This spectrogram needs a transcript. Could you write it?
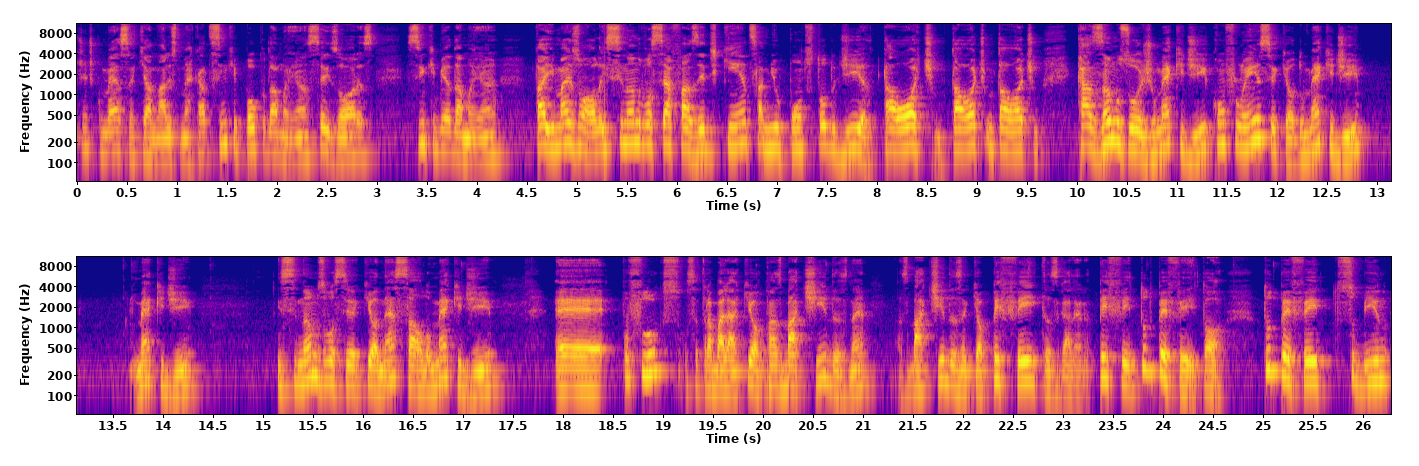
A gente começa aqui a análise do mercado 5 e pouco da manhã, 6 horas, 5 e meia da manhã. Tá aí mais uma aula ensinando você a fazer de 500 a 1000 pontos todo dia. Tá ótimo, tá ótimo, tá ótimo. Casamos hoje o MACD, confluência aqui ó, do MACD, MACD. Ensinamos você aqui ó, nessa aula o MACD, é, o fluxo, você trabalhar aqui ó, com as batidas, né? As batidas aqui ó, perfeitas, galera. Perfeito, tudo perfeito, ó tudo perfeito, subindo,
